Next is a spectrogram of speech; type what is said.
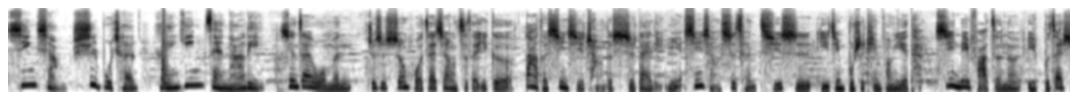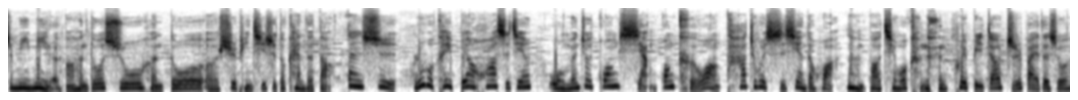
心想事不成，原因在哪里？现在我们就是生活在这样子的一个大的信息场的时代里面，心想事成其实已经不是天方夜谭，吸引力法则呢也不再是秘密了啊！很多书、很多呃视频其实都看得到，但是。如果可以不要花时间，我们就光想、光渴望它就会实现的话，那很抱歉，我可能会比较直白的说，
